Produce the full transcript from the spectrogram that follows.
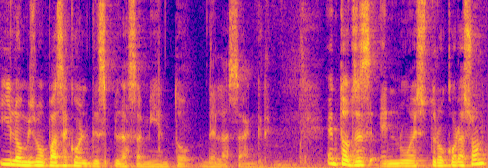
y lo mismo pasa con el desplazamiento de la sangre. Entonces, en nuestro corazón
